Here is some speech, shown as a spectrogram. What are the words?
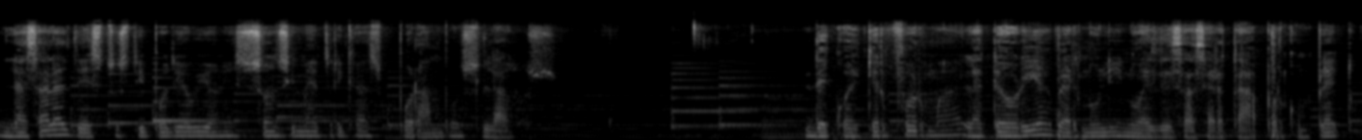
las alas de estos tipos de aviones son simétricas por ambos lados. De cualquier forma, la teoría Bernoulli no es desacertada por completo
